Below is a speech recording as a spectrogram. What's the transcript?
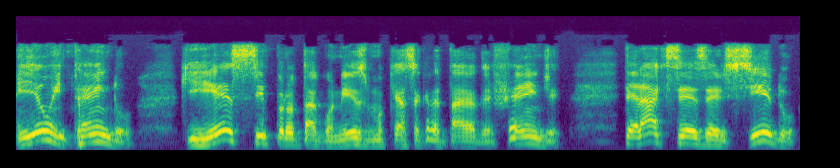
E eu entendo que esse protagonismo que a secretária defende terá que ser exercido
